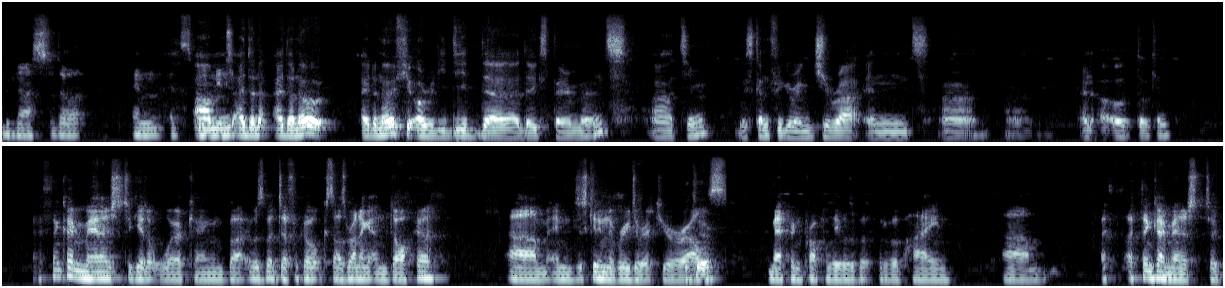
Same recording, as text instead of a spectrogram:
be nice to do it. And it's um, I don't I don't know I don't know if you already did the the experiment, uh, Tim. with configuring Jira and uh, uh, an OAuth token? I think I managed to get it working, but it was a bit difficult because I was running it in Docker, um, and just getting the redirect URLs okay. mapping properly was a bit, bit of a pain. Um, I, th- I, think I managed to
